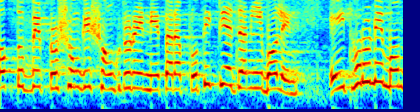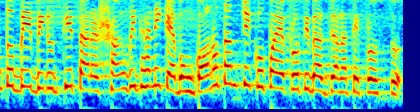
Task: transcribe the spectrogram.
বক্তব্যের প্রসঙ্গে সংগঠনের নেতারা প্রতিক্রিয়া জানিয়ে বলেন, এই ধরনের মন্তব্যের বিরুদ্ধে তারা সাংবিধানিক এবং গণতান্ত্রিক উপায়ে প্রতিবাদ জানাতে প্রস্তুত।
